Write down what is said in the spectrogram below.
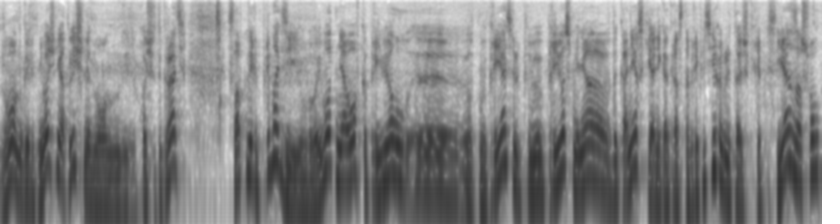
Ну, он говорит, не очень отличный, но он хочет играть. Славка говорит, приводи его. И вот меня Вовка привел, э, вот мой приятель, привез меня в Доконевский, они как раз там репетировали «Летающую крепость». И я зашел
